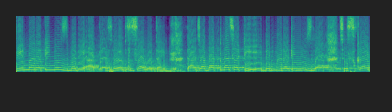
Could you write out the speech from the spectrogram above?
एबीन मराठी न्यूजमध्ये आपल्या सर्वांचं स्वागत आहे. ताज्या बातम्यांसाठी एबीन मराठी न्यूजला सबस्क्राईब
